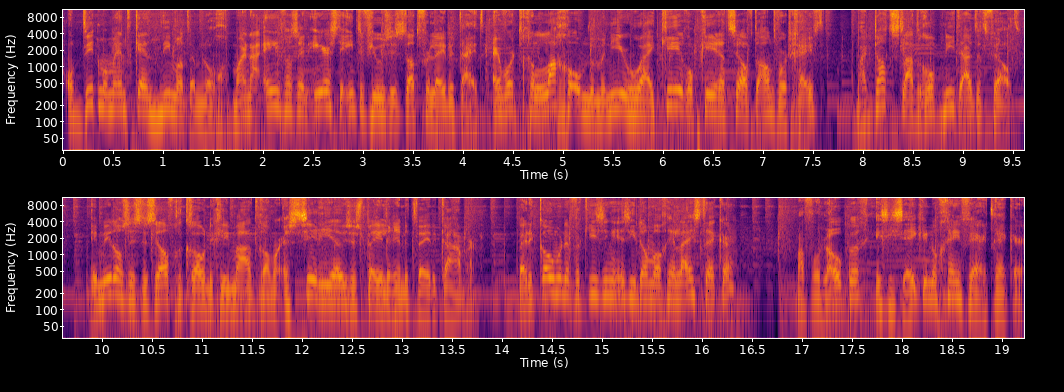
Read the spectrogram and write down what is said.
Op dit moment kent niemand hem nog, maar na een van zijn eerste interviews is dat verleden tijd. Er wordt gelachen om de manier hoe hij keer op keer hetzelfde antwoord geeft, maar dat slaat Rob niet uit het veld. Inmiddels is de zelfgekroonde klimaatdrammer een serieuze speler in de Tweede Kamer. Bij de komende verkiezingen is hij dan wel geen lijsttrekker, maar voorlopig is hij zeker nog geen vertrekker.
